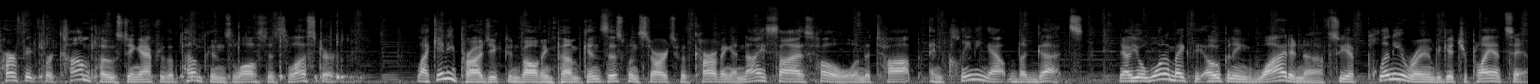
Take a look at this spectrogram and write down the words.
perfect for composting after the pumpkin's lost its luster. Like any project involving pumpkins, this one starts with carving a nice sized hole in the top and cleaning out the guts. Now you'll want to make the opening wide enough so you have plenty of room to get your plants in.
